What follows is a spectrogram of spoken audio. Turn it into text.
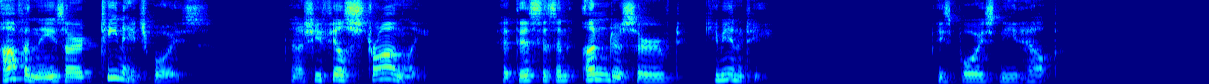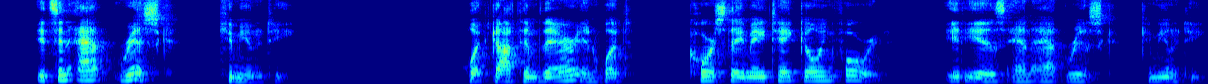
Often these are teenage boys. Now, she feels strongly that this is an underserved community. These boys need help. It's an at risk community. What got them there and what course they may take going forward, it is an at risk community.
